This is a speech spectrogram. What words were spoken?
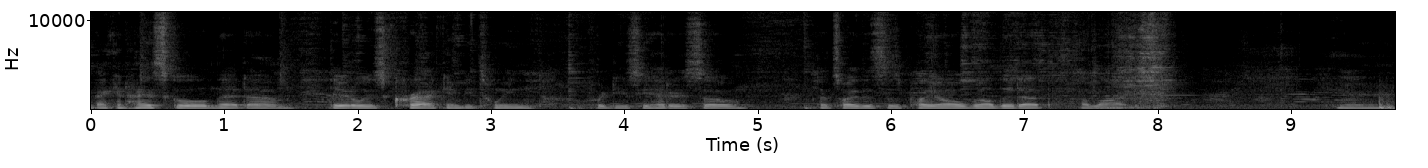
back in high school that um, they would always crack in between for DC headers, so that's why this is probably all welded up a lot. Here.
